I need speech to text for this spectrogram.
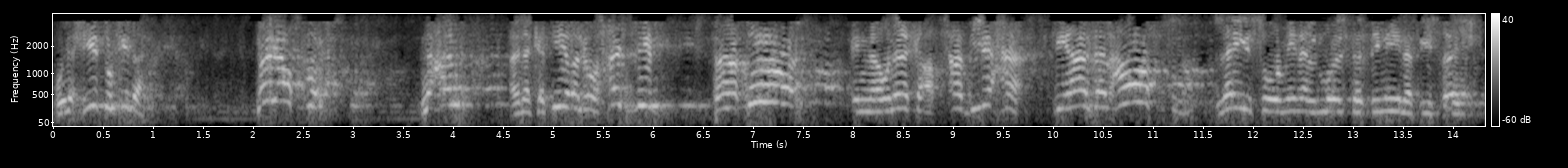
ولحيته كده. ما يصبر نعم أنا كثيرا أحذر فأقول إن هناك أصحاب لحى في هذا العصر ليسوا من الملتزمين في شيء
